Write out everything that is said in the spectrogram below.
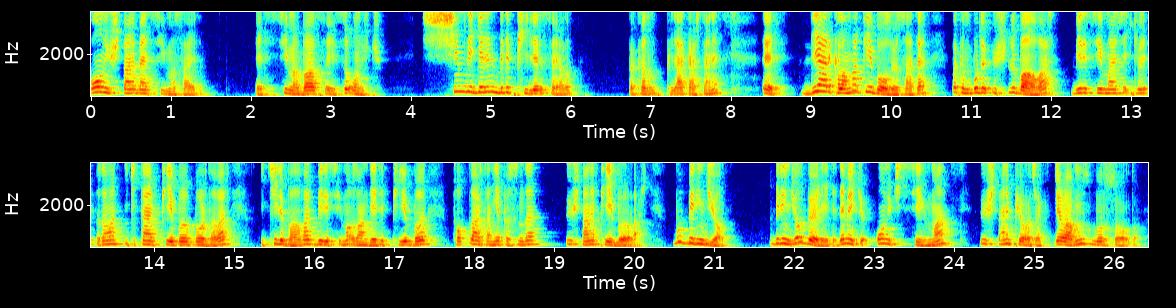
13 tane ben sigma saydım. Evet sigma baz sayısı 13. Şimdi gelelim bir de pi'leri sayalım. Bakalım pi'ler kaç tane? Evet diğer kalanlar pi bağ oluyor zaten. Bakın burada üçlü bağ var. Biri sigma ise iki, o zaman iki tane pi bağı burada var. İkili bağ var. Biri sigma o zaman dedi pi bağı toplarsan yapısında 3 tane pi bağı var. Bu birinci yol. Birinci yol böyleydi. Demek ki 13 sigma 3 tane pi olacak. Cevabımız Bursa oldu.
